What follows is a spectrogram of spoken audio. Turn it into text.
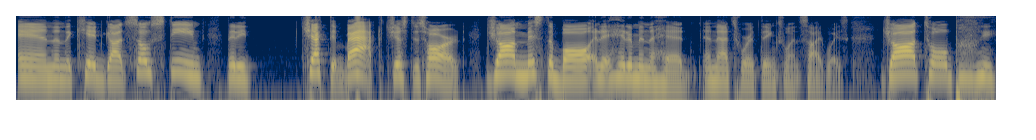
and then the kid got so steamed that he checked it back just as hard. Ja missed the ball and it hit him in the head, and that's where things went sideways. Ja told police.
